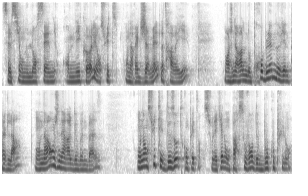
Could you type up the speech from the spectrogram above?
Celle-ci, on nous l'enseigne en école et ensuite on n'arrête jamais de la travailler. En général, nos problèmes ne viennent pas de là. On a en général de bonnes bases. On a ensuite les deux autres compétences sur lesquelles on part souvent de beaucoup plus loin.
